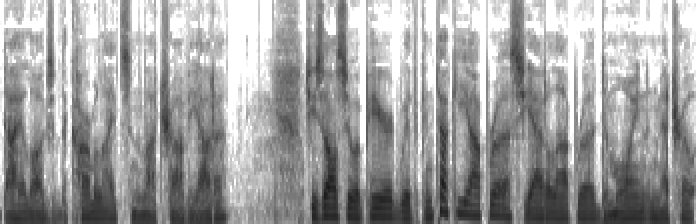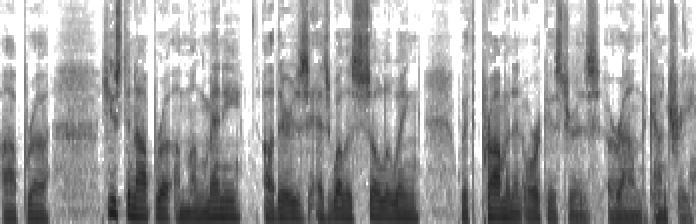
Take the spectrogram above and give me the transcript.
Dialogues of the Carmelites and La Traviata. She's also appeared with Kentucky Opera, Seattle Opera, Des Moines Metro Opera, Houston Opera, among many others, as well as soloing with prominent orchestras around the country.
